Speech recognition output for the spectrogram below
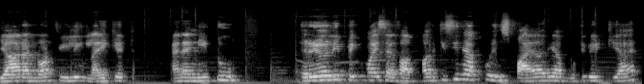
यार I'm not feeling like it and I need to really pick myself up और किसी ने आपको इंस्पायर या मोटिवेट किया है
